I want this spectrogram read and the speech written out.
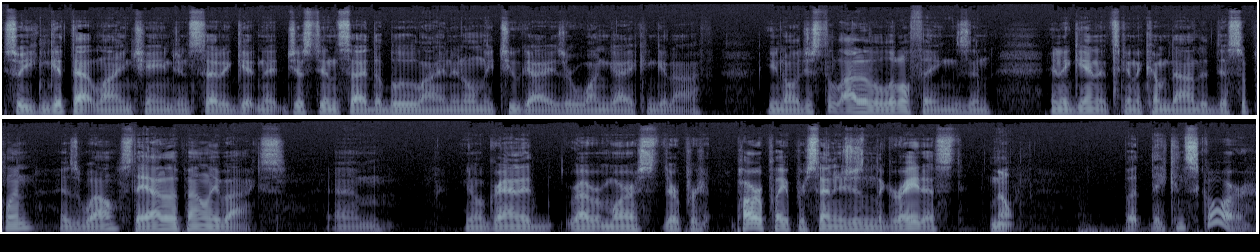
so you can get that line change instead of getting it just inside the blue line and only two guys or one guy can get off. You know, just a lot of the little things and and again, it's going to come down to discipline as well. Stay out of the penalty box. Um, you know, granted, Robert Morris, their per- power play percentage isn't the greatest, No. but they can score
